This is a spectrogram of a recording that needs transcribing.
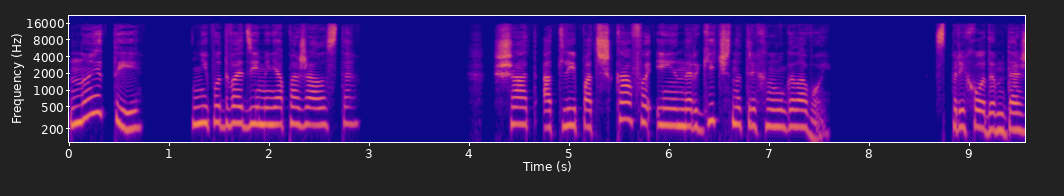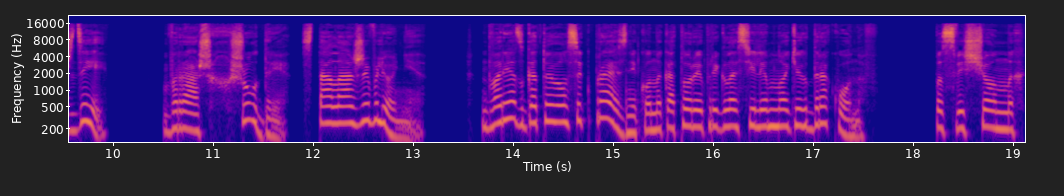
Ну и ты, не подводи меня, пожалуйста». Шат отлип от шкафа и энергично тряхнул головой. С приходом дождей в Рашхшудре стало оживленнее. Дворец готовился к празднику, на который пригласили многих драконов, посвященных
